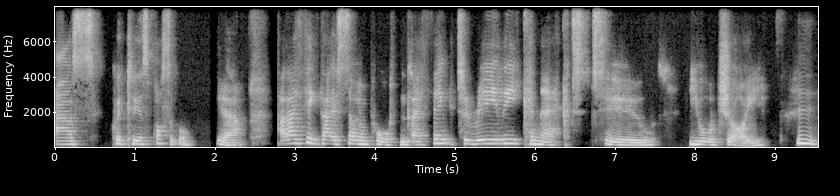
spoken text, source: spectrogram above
as quickly as possible. Yeah. And I think that is so important. I think to really connect to your joy, mm,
